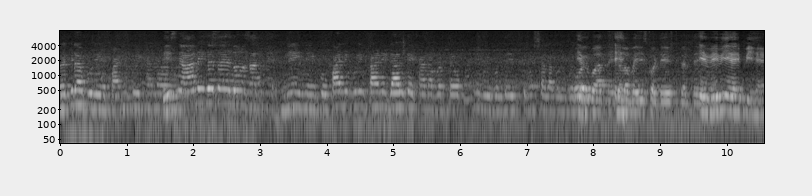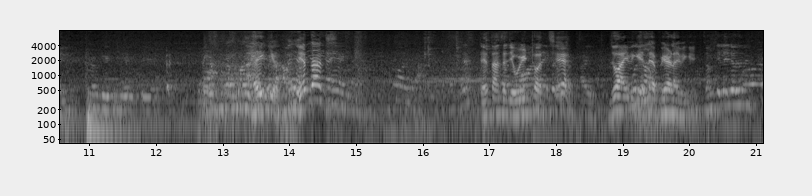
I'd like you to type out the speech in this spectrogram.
रगड़ा पूरी है पानी पूरी खाने तो इसमें वाले- आ नहीं जाता है दोनों साथ में नहीं नहीं वो पानी पूरी पानी डाल के खाना पड़ता है वो पानी पूरी बोलते हैं इसको मसाला पूरी बोलते कोई बात नहीं चलो भाई इसको टेस्ट करते हैं વીવીઆઈપી હે થઈ ગયો હેતાંશ હેતાંશ હજી ઉઠો જ છે જો આવી ગઈ લે ભેળ આવી ગઈ चमची ले लो तुम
